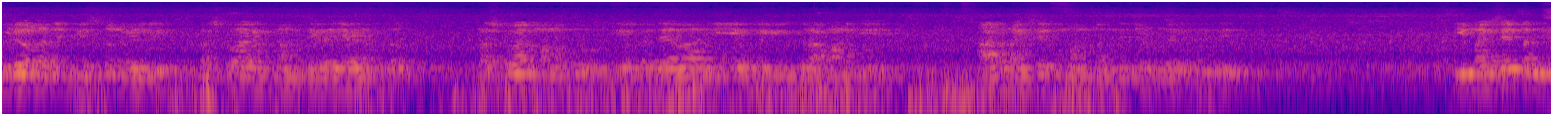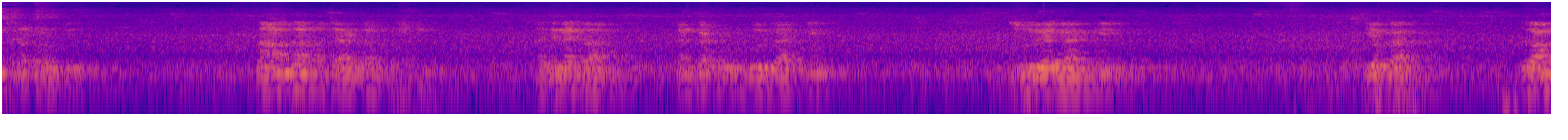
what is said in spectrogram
వీడియోలన్నీ తీసుకొని వెళ్ళి ట్రస్ట్ వారికి మనం తెలియజేయడంతో ట్రస్ట్ వారు మనకు ఈ యొక్క దేవ ఈ యొక్క ఈ గ్రామానికి ఆరు మైసేపు మనకు అందించడం జరిగింది. ఈ మైసేపు అందించినటువంటి దానధర్మ చారిటబుల్ ట్రస్ట్ అధినేత వెంకట గారికి సూర్య గారికి ఈ యొక్క గ్రామ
